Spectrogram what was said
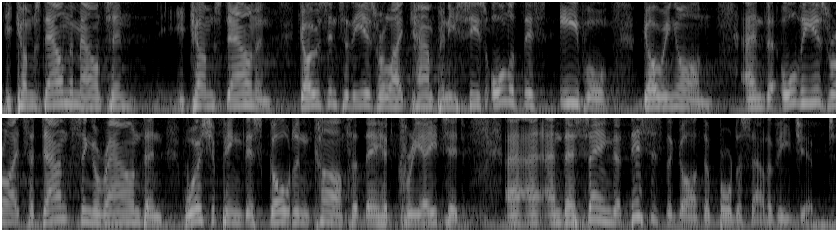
He comes down the mountain, he comes down and goes into the Israelite camp and he sees all of this evil going on. And all the Israelites are dancing around and worshiping this golden calf that they had created. And they're saying that this is the God that brought us out of Egypt.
